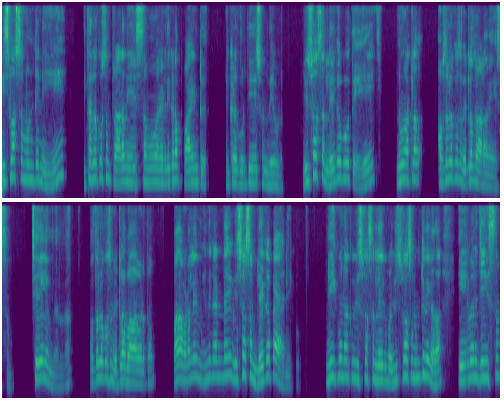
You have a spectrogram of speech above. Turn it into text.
విశ్వాసం ఉంటేనే ఇతరుల కోసం ప్రార్థన చేస్తాము అనేది ఇక్కడ పాయింట్ ఇక్కడ గుర్తు చేస్తుండే దేవుడు. విశ్వాసం లేకపోతే నువ్వు అట్లా అవసరాల కోసం ఎట్లా ప్రార్థన చేస్తాం? చేయలేం కదా. అవతల కోసం ఎట్లా బాధపడతాం? బాధపడలేం. ఎందుకంటే విశ్వాసం లేకపోయా నీకు? నీకు నాకు విశ్వాసం లేకపోయా? విశ్వాసం ఉంటేనే కదా ఏమైనా జయిస్తాం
